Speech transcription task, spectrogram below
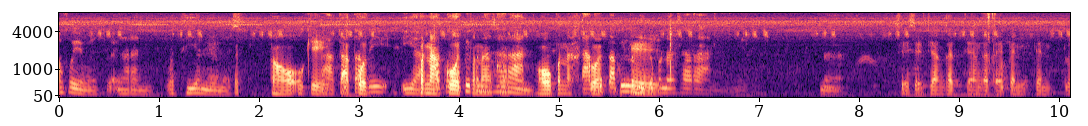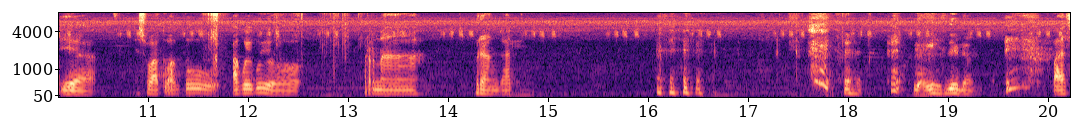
Apa ya mas lek ngarani? Wedian ya mas Oh, oke. Takut. tapi iya penakut, takut tapi penakut. penasaran Oh, penakut. takut tapi Oke. lebih ke penasaran nah Saya, saya diangkat, diangkat ya, pen, pen, lebih. iya suatu waktu aku itu yo pernah berangkat ya gitu dong pas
